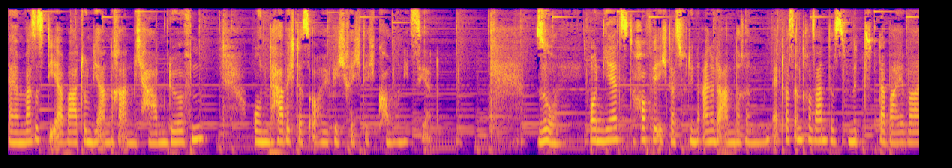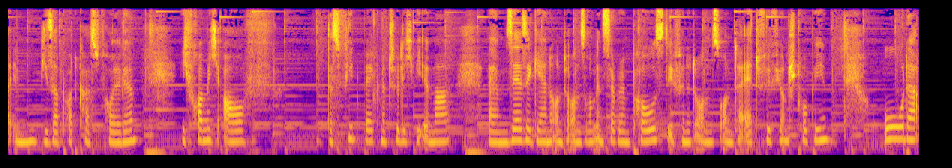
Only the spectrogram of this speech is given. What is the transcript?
ähm, was ist die Erwartung, die andere an mich haben dürfen und habe ich das auch wirklich richtig kommuniziert. So, und jetzt hoffe ich, dass für den einen oder anderen etwas Interessantes mit dabei war in dieser Podcast-Folge. Ich freue mich auf das Feedback natürlich wie immer ähm, sehr, sehr gerne unter unserem Instagram-Post. Ihr findet uns unter @fifi und Struppi oder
